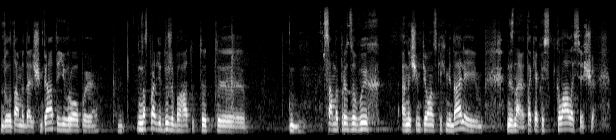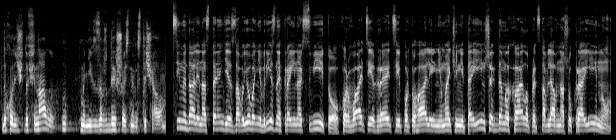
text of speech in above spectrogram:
золота медаль чемпіонату Європи. Насправді дуже багато тут е, саме призових, а не чемпіонських медалей. Не знаю, так якось склалося, що доходячи до фіналу, ну, мені завжди щось не вистачало. Ці медалі на стенді завойовані в різних країнах світу: Хорватії, Греції, Португалії, Німеччині та інших, де Михайло представляв нашу країну.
